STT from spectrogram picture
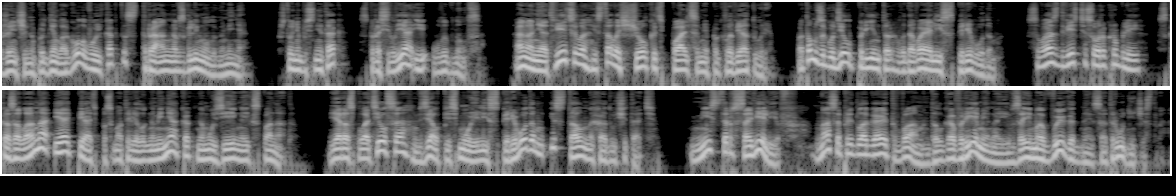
Женщина подняла голову и как-то странно взглянула на меня. «Что-нибудь не так?» – спросил я и улыбнулся. Она не ответила и стала щелкать пальцами по клавиатуре. Потом загудел принтер, выдавая лист с переводом. «С вас 240 рублей», – сказала она и опять посмотрела на меня, как на музейный экспонат. Я расплатился, взял письмо и лист с переводом и стал на ходу читать. Мистер Савельев, НАСА предлагает вам долговременное и взаимовыгодное сотрудничество.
